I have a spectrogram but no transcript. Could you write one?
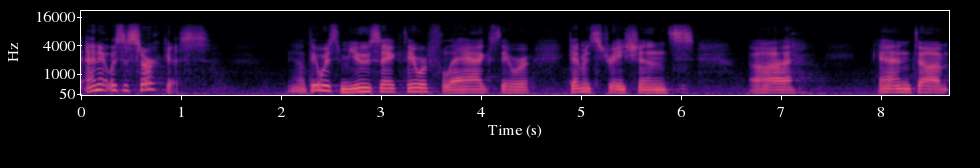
And it was a circus. You know, there was music, there were flags, there were demonstrations, uh, and um,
